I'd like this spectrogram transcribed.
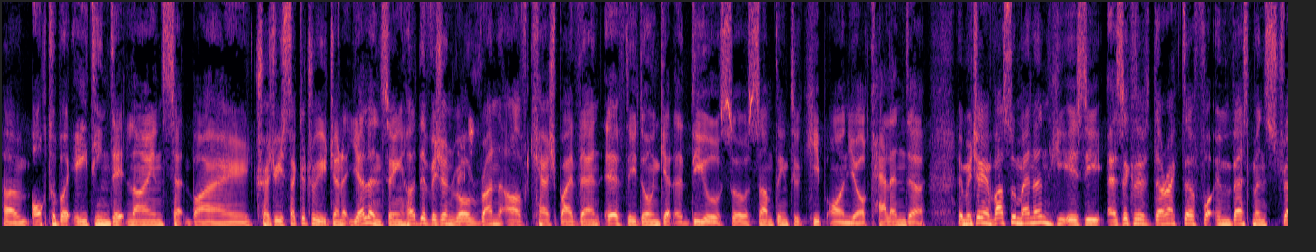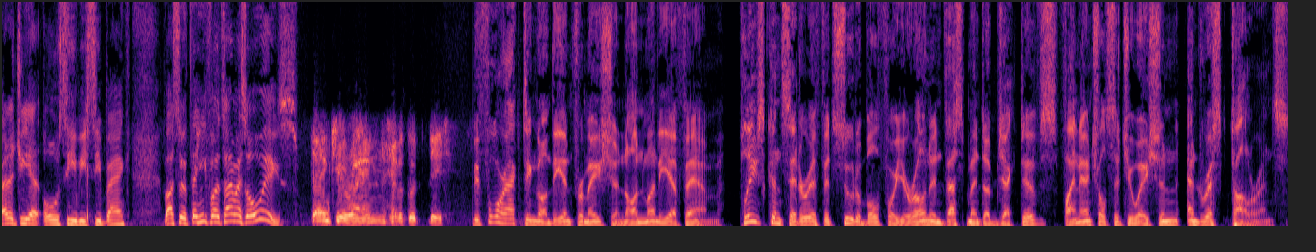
um, October 18 deadline set by Treasury Secretary Janet Yellen saying her division will run out of cash by then if they don't get a deal. So something to keep on your calendar. Let me check in Vasu Menon. He is the Executive Director for Investment Strategy at OCBC Bank. Vasu, thank you for the time as always. Thank you, Ryan. Have a good day. Before acting on the information on Money FM, please consider if it's suitable for your own investment objectives, financial situation, and risk tolerance.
